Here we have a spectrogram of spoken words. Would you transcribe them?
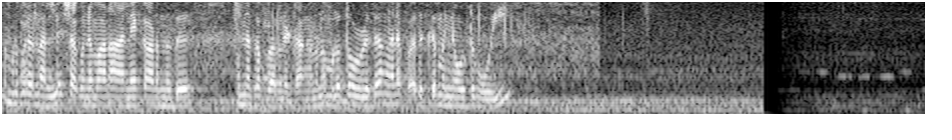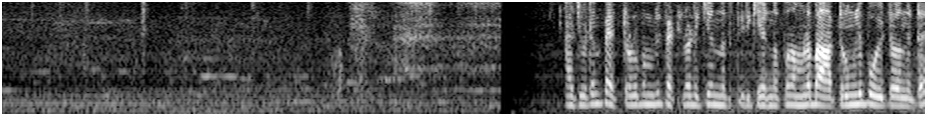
നമ്മൾ പറയാം നല്ല ശകുനമാണ് ആനയെ കാണുന്നത് എന്നൊക്കെ പറഞ്ഞിട്ട്. അങ്ങനെ നമ്മൾ തൊഴുത് അങ്ങനെ പതുക്കെ മുന്നോട്ട് പോയി. അജുടൻ പെട്രോൾ പമ്പിൽ പെട്രോൾ അടിക്കാൻ നിർത്തിയിരിക്കുകയായിരുന്നു. അപ്പോൾ നമ്മൾ ബാത്റൂമിൽ പോയിട്ട് വന്നിട്ട്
